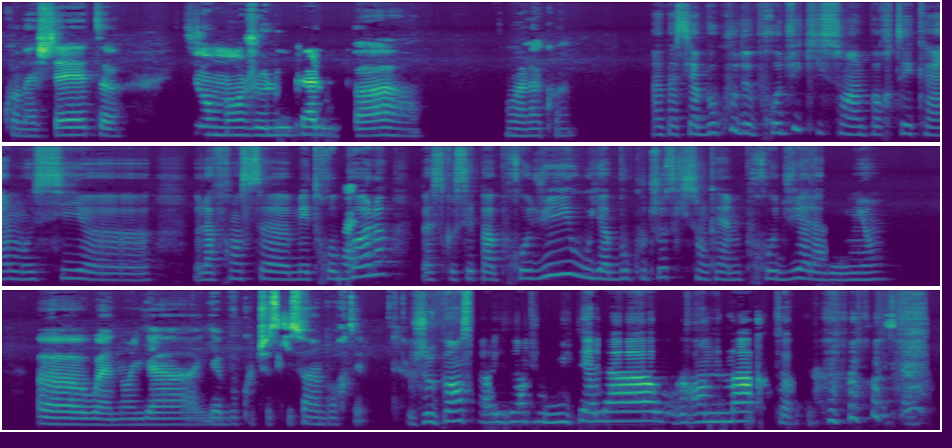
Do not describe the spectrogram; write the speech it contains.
qu'on achète, si on mange local ou pas. Voilà quoi. parce qu'il y a beaucoup de produits qui sont importés quand même aussi euh, de la France euh, métropole, parce que c'est pas produit, ou il y a beaucoup de choses qui sont quand même produites à La Réunion? Ouais, non, il y a, y a, beaucoup de choses qui sont importées. Je pense par exemple au Nutella, aux grandes marques.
